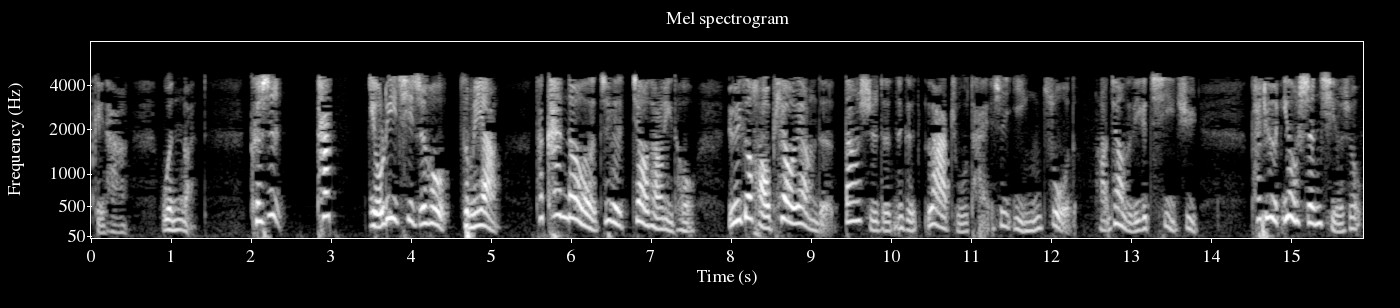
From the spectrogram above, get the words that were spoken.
给他温暖。可是他有力气之后怎么样？他看到了这个教堂里头有一个好漂亮的，当时的那个蜡烛台是银做的啊，这样子的一个器具，他就又升起了说：“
